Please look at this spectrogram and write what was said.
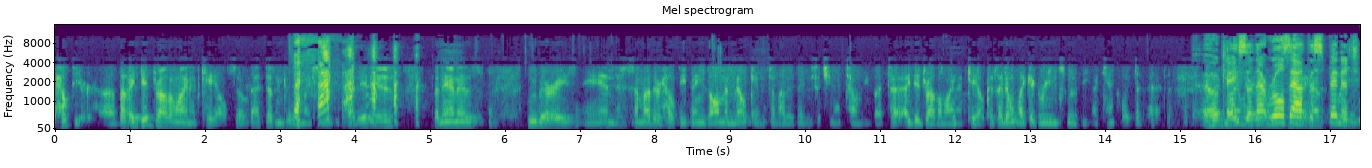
healthier. Uh, but I did draw the line at kale, so that doesn't go in my smoothie. but it is bananas, blueberries, and some other healthy things, almond milk, and some other things that she won't tell me. But uh, I did draw the line at kale because I don't like a green smoothie. I can't quite do that. Okay, so that rules out the spinach.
